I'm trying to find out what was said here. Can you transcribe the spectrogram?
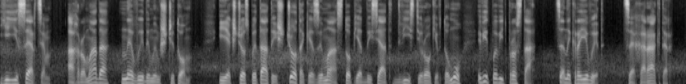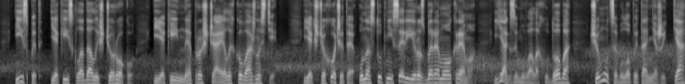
її серцем, а громада невидимим щитом. І якщо спитати, що таке зима 150-200 років тому, відповідь проста: це не краєвид, це характер. Іспит, який складали щороку, і який не прощає легковажності. Якщо хочете, у наступній серії розберемо окремо, як зимувала худоба, чому це було питання життя,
